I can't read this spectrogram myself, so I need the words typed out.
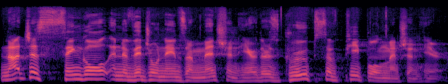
Not just single individual names are mentioned here, there's groups of people mentioned here.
